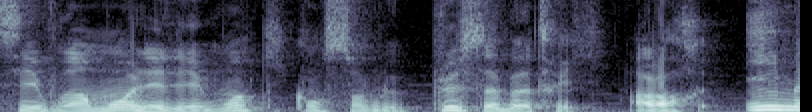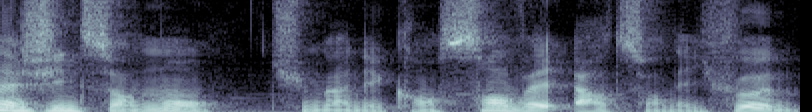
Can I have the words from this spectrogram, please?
c'est vraiment l'élément qui consomme le plus la batterie. Alors imagine seulement, tu mets un écran 120 Hz sur un iPhone,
